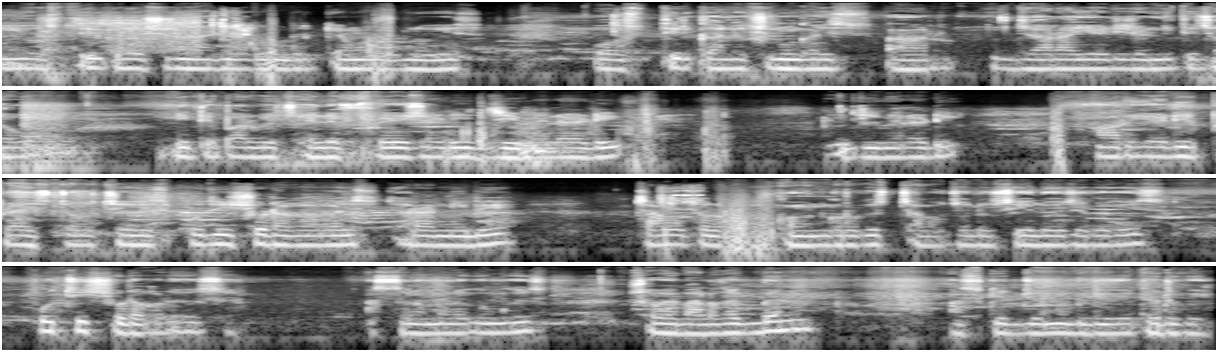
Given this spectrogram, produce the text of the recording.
এই অস্থির কালেকশন আইডি তোমাদের কেমন লাগল গাইস অস্থির কালেকশন গাইস আর যারা এই আইডিটা নিতে চাও নিতে পারবে চাইলে fresh ID Gmail ID Gmail ID আর এই আইডির প্রাইসটা হচ্ছে পঁচিশশো টাকা গাইস যারা নেবে, চালো চলো কমেন্ট করো গাইস চালো চালো সেল হয়ে যাবে গাইস পঁচিশশো টাকা রয়েছে। আসসালামু আলাইকুম গাইস সবাই ভালো থাকবেন। আজকের জন্য ভিডিও এতটুকুই।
